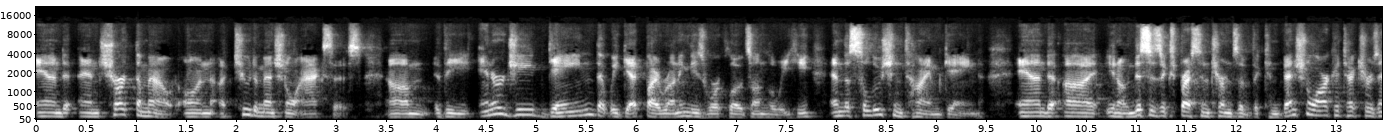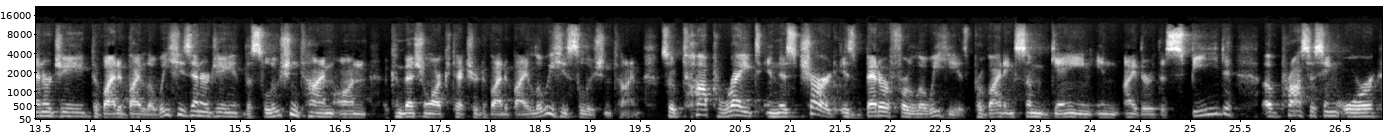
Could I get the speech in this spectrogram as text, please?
and, and chart them out on a two-dimensional axis. Um, the energy gain that we get by running these workloads on Loihi and the solution time gain. And, uh, you know, this is expressed in terms of the conventional architecture's energy divided by Loihi's energy, the solution time on a conventional architecture divided by Loihi's solution time. So top right in this chart is better for Loihi. It's providing some gain in either the speed of processing or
